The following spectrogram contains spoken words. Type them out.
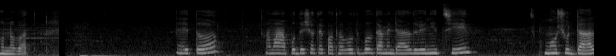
ধন্যবাদ। এই তো, আমার আপুদের সাথে কথা বলতে বলতে আমি ডাল ধুয়ে নিচ্ছি। মসুর ডাল।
